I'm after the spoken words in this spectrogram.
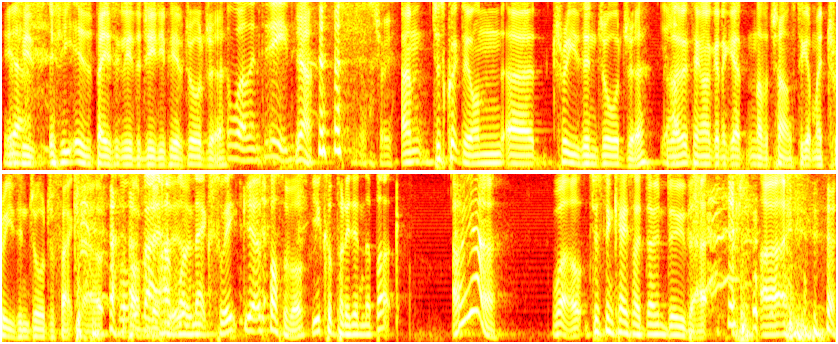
Yeah. If he's if he is basically the GDP of Georgia. Well, indeed. Yeah. That's true. Um, just quickly on uh, trees in Georgia, because Yeah. I don't think I'm going to get another chance to get my trees in Georgia fact out. Well, we might have one next week. Yeah, it's possible. You could put it in the book. Oh yeah. Well, just in case I don't do that. uh,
